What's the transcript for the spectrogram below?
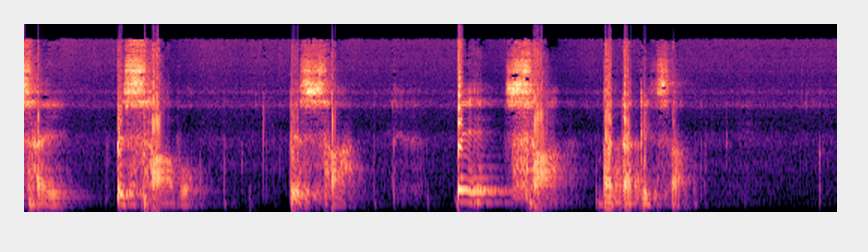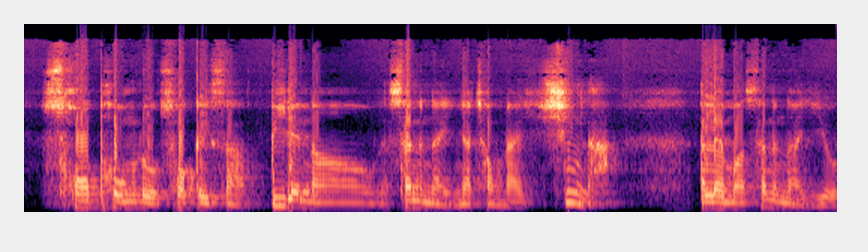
ဆိုင်ပစ္စာပေါ့ပစ္စာပေစာဘတ်တကိစ္စ စောဖုံးလို့စောကိစ္စပြီးတဲ့နောက်လဲ12နာရီည6နာရီရှင်းလားအလယ်မှာ12နာရီကို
